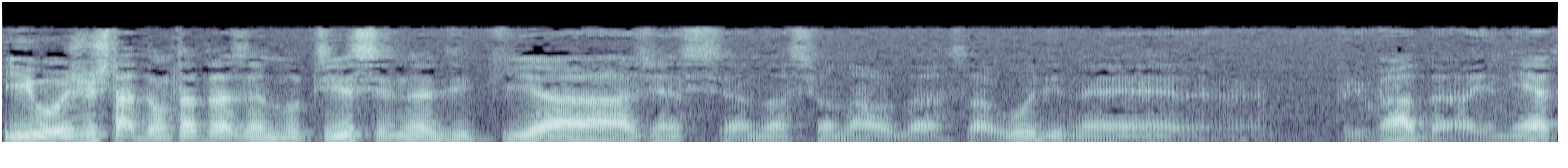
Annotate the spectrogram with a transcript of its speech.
E hoje o Estadão está trazendo notícias né, de que a Agência Nacional da Saúde, né, privada, a ANS,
